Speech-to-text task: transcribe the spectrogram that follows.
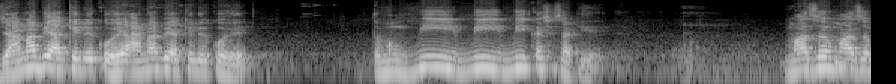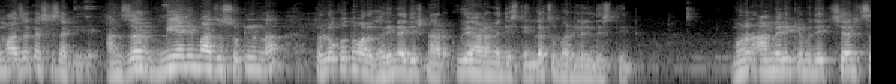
जाना बी अकेले को हे आना बी अकेले को हे तर मग मी मी मी कशासाठी आहे? माझं माझं माझं कशासाठी आहे? आणि जर मी आणि माझं सुटलं ना तर लोक तुम्हाला घरी नाही दिसणार विहाराने दिसतील गच भरलेले दिसतील. म्हणून अमेरिकेमध्ये चर्च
